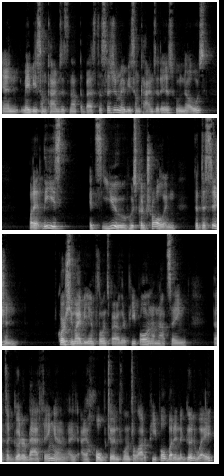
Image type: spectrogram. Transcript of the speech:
And maybe sometimes it's not the best decision, maybe sometimes it is, who knows. But at least it's you who's controlling the decision. Of course, you might be influenced by other people, and I'm not saying that's a good or bad thing. I, I hope to influence a lot of people, but in a good way.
